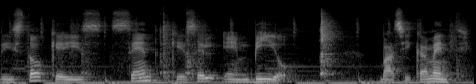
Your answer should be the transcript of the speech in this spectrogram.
listo, que es send, que es el envío, básicamente.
